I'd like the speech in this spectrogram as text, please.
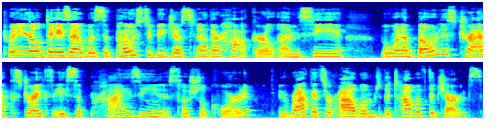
20 year old Deza was supposed to be just another hot girl MC, but when a bonus track strikes a surprising social chord and rockets her album to the top of the charts,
